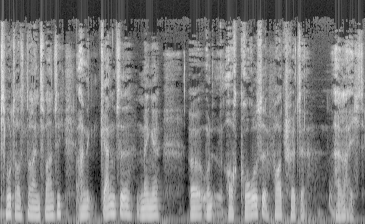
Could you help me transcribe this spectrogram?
2023 eine ganze Menge äh, und auch große Fortschritte erreicht.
